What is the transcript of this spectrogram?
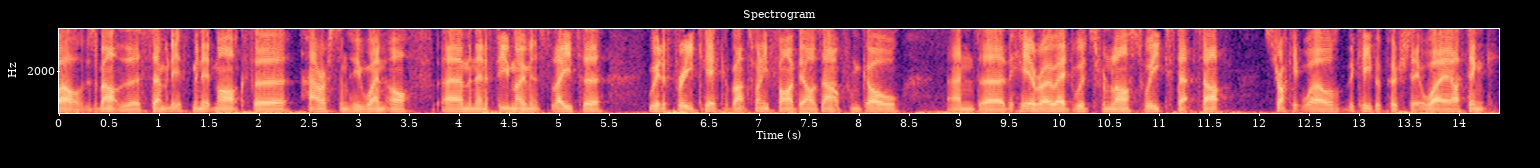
well, it was about the 70th minute mark for Harrison, who went off. Um, and then a few moments later, we had a free kick about 25 yards out from goal, and uh, the hero Edwards from last week stepped up, struck it well. The keeper pushed it away. I think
